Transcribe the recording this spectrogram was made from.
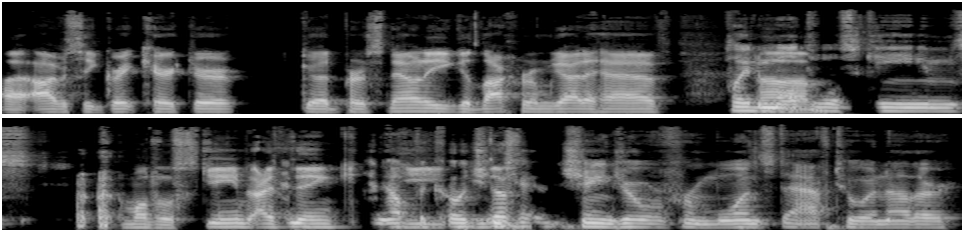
Uh, obviously, great character, good personality, good locker room guy to have. Played um, multiple schemes. multiple schemes. I think can help he, the coaching change over from one staff to another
